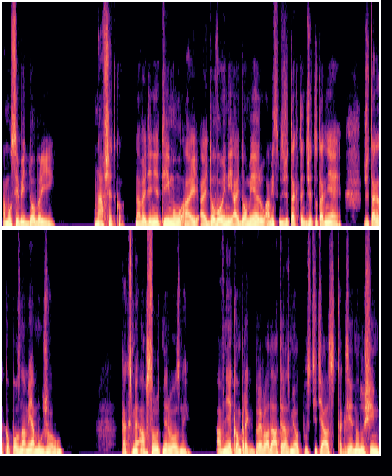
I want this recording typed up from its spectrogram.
a musí byť dobrý na všetko na vedenie týmu aj, aj do vojny, aj do mieru a myslím si, že, tak, že to tak nie je. Že tak ako poznám ja mužov, tak sme absolútne rôzni. A v niekom pre, prevláda, a teraz mi odpustíte, ale tak zjednoduším,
